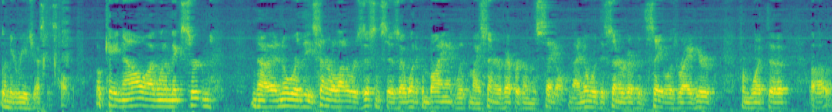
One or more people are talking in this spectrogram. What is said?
let me readjust this hole. Okay, now I want to make certain, now I know where the center of lateral resistance is. I want to combine it with my center of effort on the sail. And I know where the center of effort of the sail is right here from what uh, uh,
